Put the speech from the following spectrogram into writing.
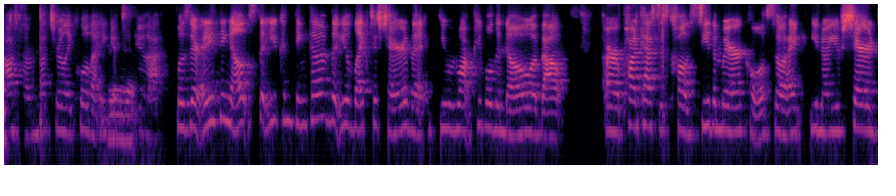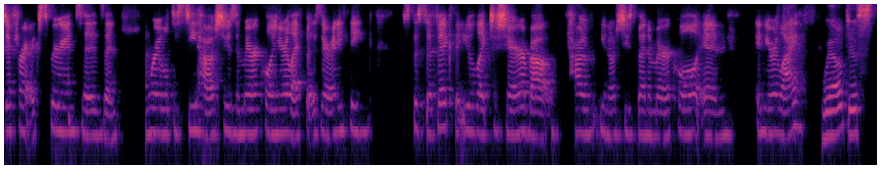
awesome. That's really cool that you get yeah. to do that. Was there anything else that you can think of that you'd like to share that you would want people to know about our podcast is called See the Miracle. So I, you know, you've shared different experiences and we're able to see how she's a miracle in your life. But is there anything specific that you'd like to share about how, you know, she's been a miracle in in your life? Well, just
